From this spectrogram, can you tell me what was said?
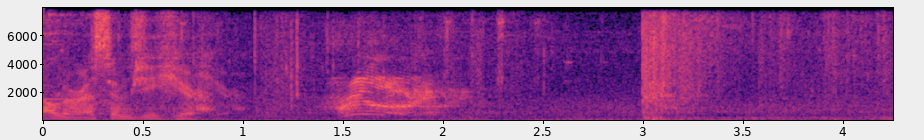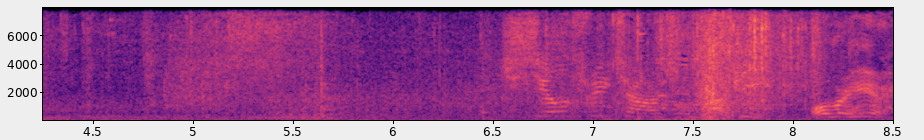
Prowler SMG here. Reloading. Shields recharging. Aki, over here.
